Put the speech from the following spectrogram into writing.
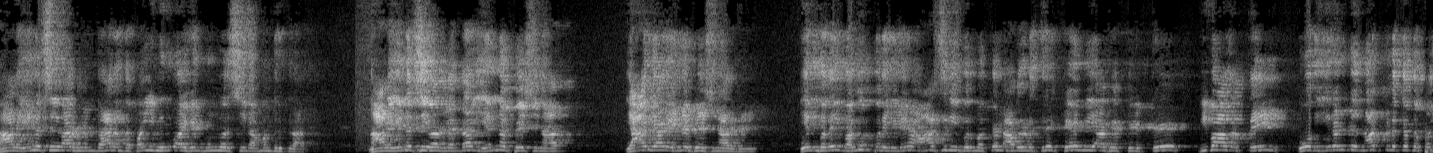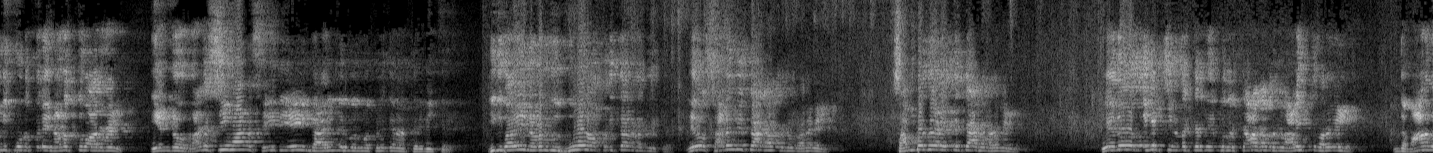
நாளை என்ன செய்வார்கள் என்றால் அந்த பள்ளி நிர்வாகிகள் முன்வரிசையில் அமர்ந்திருக்கிறார். நாளை என்ன செய்வார்கள் என்றால் என்ன பேசினார்? யார் யார் என்ன பேசினார்கள்? என்பதை வகுப்பறையிலே ஆசிரியர் பெருமக்கள் அவர்களிடத்திலே கேள்வியாக கேட்டு விவாதத்தை ஒரு இரண்டு நாட்களுக்கு அந்த பள்ளிக்கூடத்திலே நடத்துவார்கள் என்ற ஒரு ரகசியமான செய்தியை இந்த அறிஞர் பெருமக்களுக்கு நான் தெரிவிக்கிறேன். இதுவரை நடந்தது பூரா அப்படித்தான் நடந்திருக்கு ஏதோ சடங்குக்காக அவர்கள் வரவில்லை. சம்பிரதாயத்துக்காக வரவில்லை. ஏதோ நிகழ்ச்சி நடக்கிறது என்பதற்காக அவர்கள் அழைத்து வரவில்லை. இந்த மாணவ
